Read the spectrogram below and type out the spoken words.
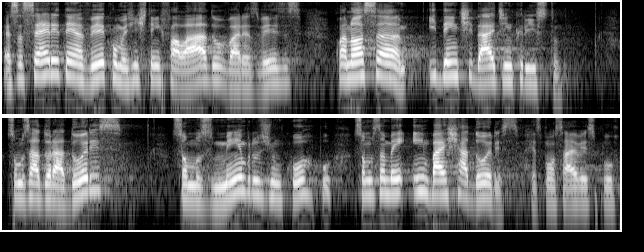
Essa série tem a ver, como a gente tem falado várias vezes, com a nossa identidade em Cristo. Somos adoradores, somos membros de um corpo, somos também embaixadores, responsáveis por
